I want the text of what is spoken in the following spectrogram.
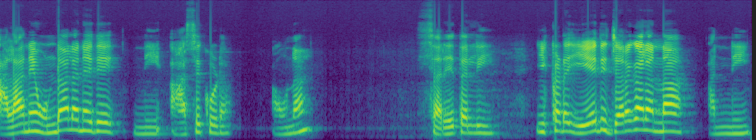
అలానే ఉండాలనేదే నీ ఆశ కూడా అవునా? సరే తల్లి ఇక్కడ ఏది జరగాలన్నా అన్నీ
